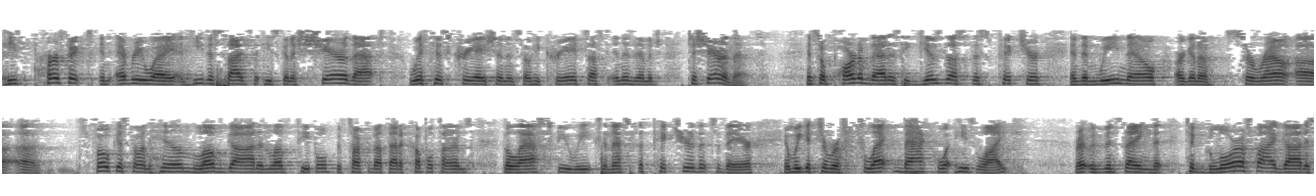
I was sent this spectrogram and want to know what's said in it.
He's perfect in every way, and he decides that he's going to share that with his creation, and so he creates us in his image to share in that. And so part of that is he gives us this picture, and then we now are going to surround, uh, uh, focus on Him, love God, and love people. We've talked about that a couple times the last few weeks, and that's the picture that's there. And we get to reflect back what He's like. Right? We've been saying that to glorify God is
